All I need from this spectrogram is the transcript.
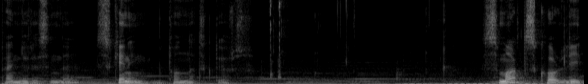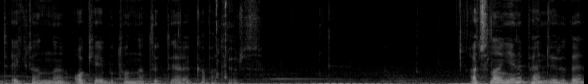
penceresinde Scanning butonuna tıklıyoruz. Smart Score Lead ekranını OK butonuna tıklayarak kapatıyoruz. Açılan yeni pencerede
